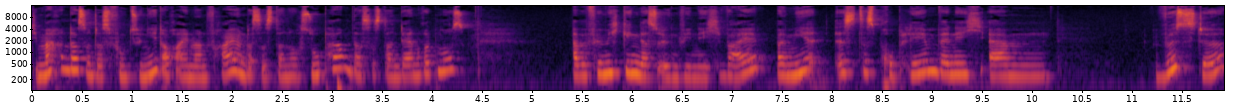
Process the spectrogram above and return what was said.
die machen das und das funktioniert auch einwandfrei und das ist dann auch super, das ist dann deren Rhythmus. Aber für mich ging das irgendwie nicht, weil bei mir ist das Problem, wenn ich ähm, wüsste,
